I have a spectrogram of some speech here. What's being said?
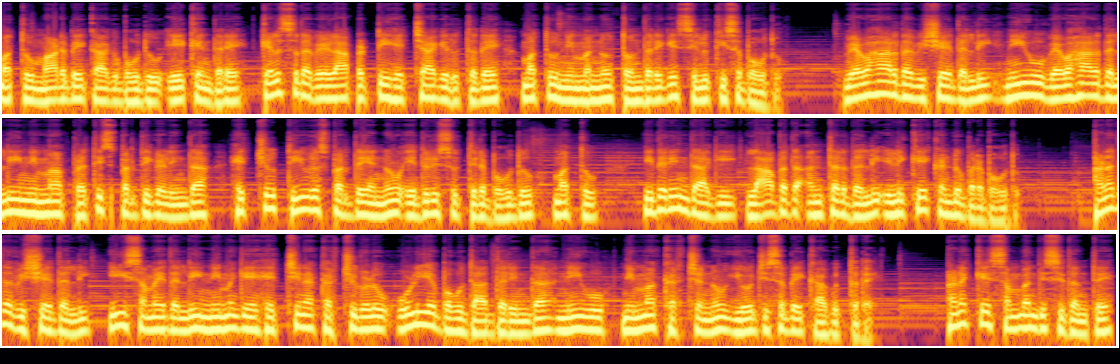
ಮತ್ತು ಮಾಡಬೇಕಾಗಬಹುದು ಏಕೆಂದರೆ ಕೆಲಸದ ವೇಳಾಪಟ್ಟಿ ಹೆಚ್ಚಾಗಿರುತ್ತದೆ ಮತ್ತು ನಿಮ್ಮನ್ನು ತೊಂದರೆಗೆ ಸಿಲುಕಿಸಬಹುದು. ವ್ಯವಹಾರದ ವಿಷಯದಲ್ಲಿ ನೀವು ವ್ಯವಹಾರದಲ್ಲಿ ನಿಮ್ಮ ಪ್ರತಿಸ್ಪರ್ಧಿಗಳಿಂದ ಹೆಚ್ಚು ತೀವ್ರ ಸ್ಪರ್ಧೆಯನ್ನು ಎದುರಿಸುತ್ತಿರಬಹುದು ಮತ್ತು ಇದರಿಂದಾಗಿ ಲಾಭದ ಅಂತರದಲ್ಲಿ ಇಳಿಕೆ ಕಂಡುಬರಬಹುದು. ಹಣದ ವಿಷಯದಲ್ಲಿ ಈ ಸಮಯದಲ್ಲಿ ನಿಮಗೆ ಹೆಚ್ಚಿನ ಖರ್ಚುಗಳು ಉಳಿಯಬಹುದಾದ್ದರಿಂದ ನೀವು ನಿಮ್ಮ ಖರ್ಚನ್ನು ಯೋಜಿಸಬೇಕಾಗುತ್ತದೆ. ಹಣಕ್ಕೆ ಸಂಬಂಧಿಸಿದಂತೆ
